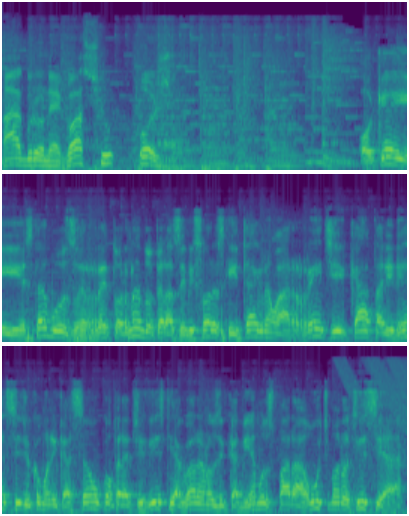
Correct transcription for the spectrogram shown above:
Agronegócio hoje. Ok, estamos retornando pelas emissoras que integram a rede catarinense de comunicação cooperativista e agora nos encaminhamos para a última notícia.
